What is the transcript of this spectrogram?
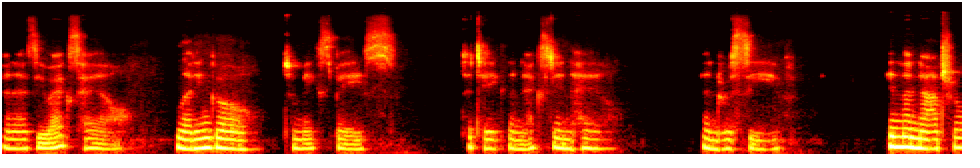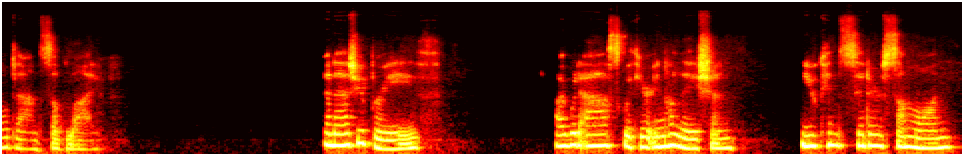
and as you exhale, letting go to make space to take the next inhale and receive in the natural dance of life. And as you breathe, I would ask with your inhalation, you consider someone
